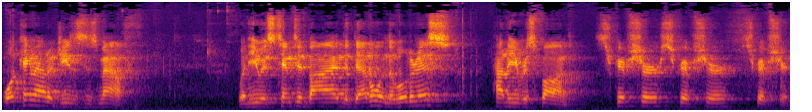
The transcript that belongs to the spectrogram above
What came out of Jesus' mouth? When he was tempted by the devil in the wilderness, how did he respond? Scripture, Scripture, Scripture.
